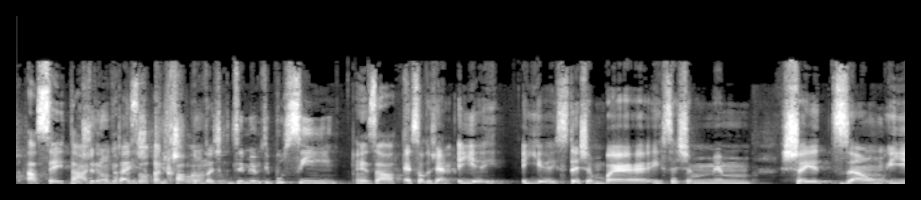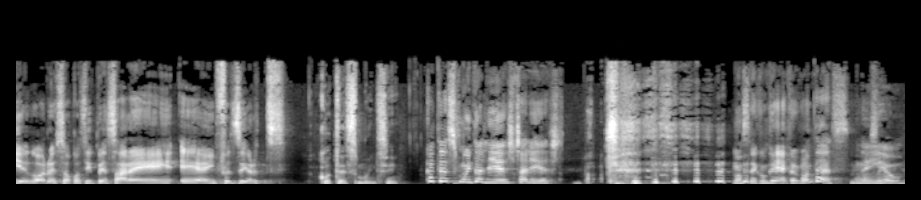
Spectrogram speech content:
pensares. aceitar Mas não que a tens pessoa tá te falando. Não tens que dizer mesmo tipo sim. Exato. É só do género. E, e, e isso deixa-me bem, isso deixa-me mesmo cheia de tesão e agora eu só consigo pensar em, é em fazer-te. Acontece muito, sim. Acontece muito, olha este, olha este. não sei com quem é que acontece. Nem sei. eu.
